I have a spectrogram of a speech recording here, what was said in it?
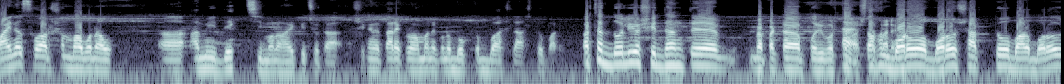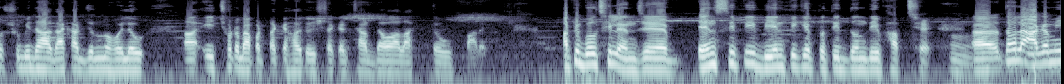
মাইনাস হওয়ার সম্ভাবনাও আমি দেখছি মনে হয় কিছুটা। সেখানে তারেক রহমানের কোনো বক্তব্য আসলে আসতে পারে। অর্থাৎ দলীয় সিদ্ধান্তে ব্যাপারটা পরিবর্তন হ্যাঁ তখন বড় বড় স্বার্থ বা বড় সুবিধা দেখার জন্য হইলেও এই ছোট ব্যাপারটাকে হয়তো ইশরাকের ছাড় দেওয়া লাগতেও পারে। আপনি বলছিলেন যে এনসিপি বিএনপি কে প্রতিদ্বন্দ্বী ভাবছে। তাহলে আগামী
